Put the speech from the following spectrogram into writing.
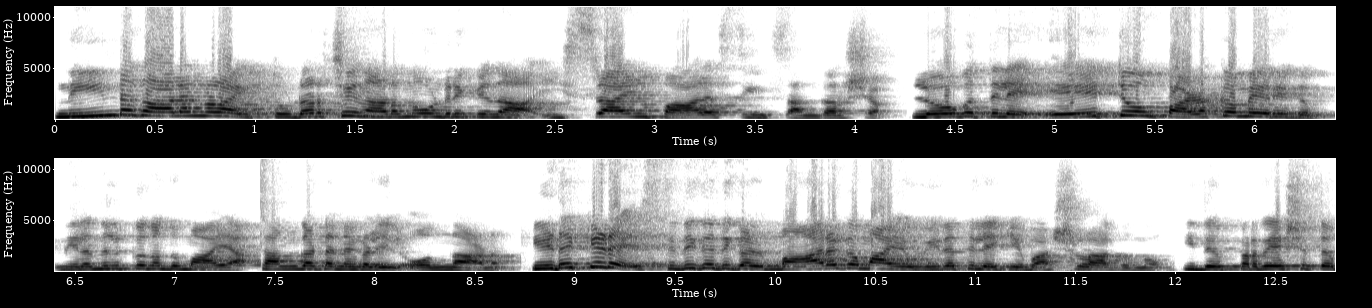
നീണ്ട കാലങ്ങളായി തുടർച്ചയായി നടന്നുകൊണ്ടിരിക്കുന്ന ഇസ്രായേൽ പാലസ്തീൻ സംഘർഷം ലോകത്തിലെ ഏറ്റവും പഴക്കമേറിയതും നിലനിൽക്കുന്നതുമായ സംഘടനകളിൽ ഒന്നാണ്. ഇടയ്ക്കിടെ സ്ഥിതിഗതികൾ മാരകമായ ഉയരത്തിലേക്ക് വഷളാകുന്നു. ഇത് പ്രദേശത്ത്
